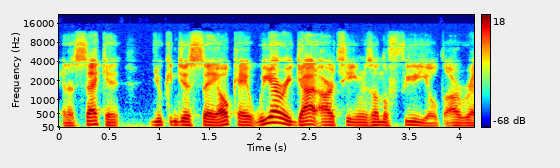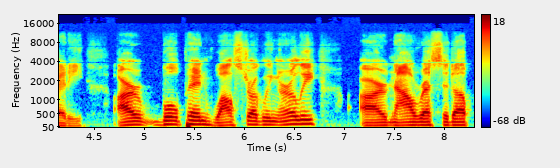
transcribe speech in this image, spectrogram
in a second. You can just say, okay, we already got our teams on the field already. Our bullpen, while struggling early, are now rested up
